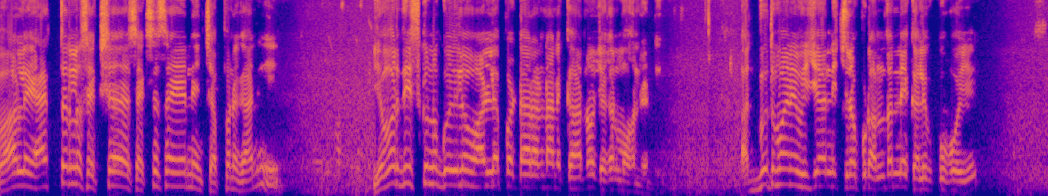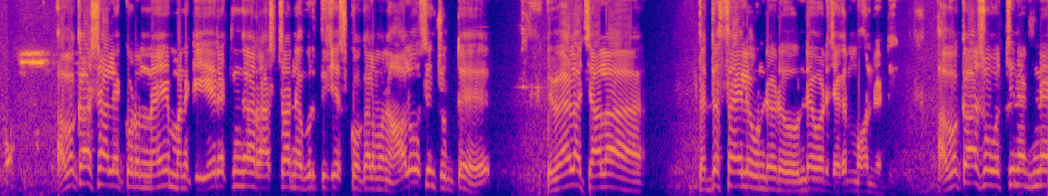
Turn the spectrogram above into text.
వాళ్ళ యాక్టర్లు సక్సెస్ సక్సెస్ అయ్యారని నేను చెప్పను కానీ ఎవరు తీసుకున్న గొయ్యిలో వాళ్ళే పడ్డారనడానికి కారణం జగన్మోహన్ రెడ్డి. అద్భుతమైన విజయాన్ని ఇచ్చినప్పుడు అందరినీ కలుపుకుపోయి అవకాశాలు ఎక్కడున్నాయి మనకి ఏ రకంగా రాష్ట్రాన్ని అభివృద్ధి చేసుకోగలమని ఆలోచించుంటే ఈవేళ చాలా పెద్ద స్థాయిలో ఉండేడు ఉండేవాడు జగన్మోహన్ రెడ్డి. అవకాశం వచ్చిన వెంటనే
